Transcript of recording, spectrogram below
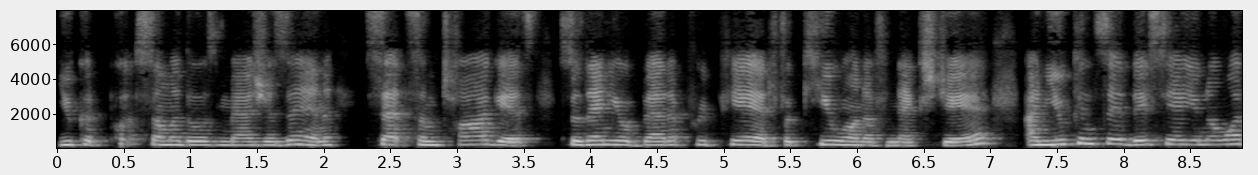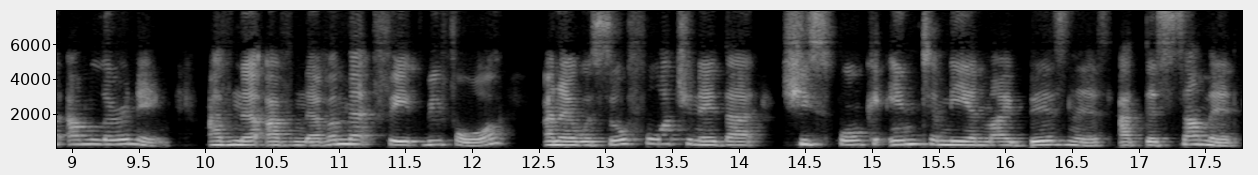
you could put some of those measures in, set some targets. So then you're better prepared for Q1 of next year. And you can say this year, you know what? I'm learning. I've, ne- I've never met Faith before. And I was so fortunate that she spoke into me and my business at this summit.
